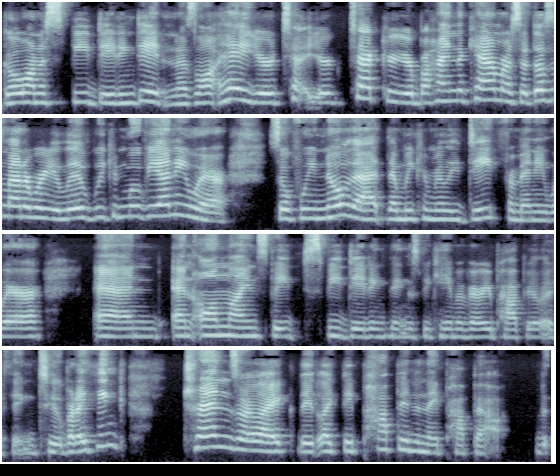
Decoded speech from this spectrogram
go on a speed dating date. And as long, hey, you're, te- you're tech or you're behind the camera. So it doesn't matter where you live. We can move you anywhere. So if we know that, then we can really date from anywhere and and online speed speed dating things became a very popular thing too but i think trends are like they like they pop in and they pop out. But,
